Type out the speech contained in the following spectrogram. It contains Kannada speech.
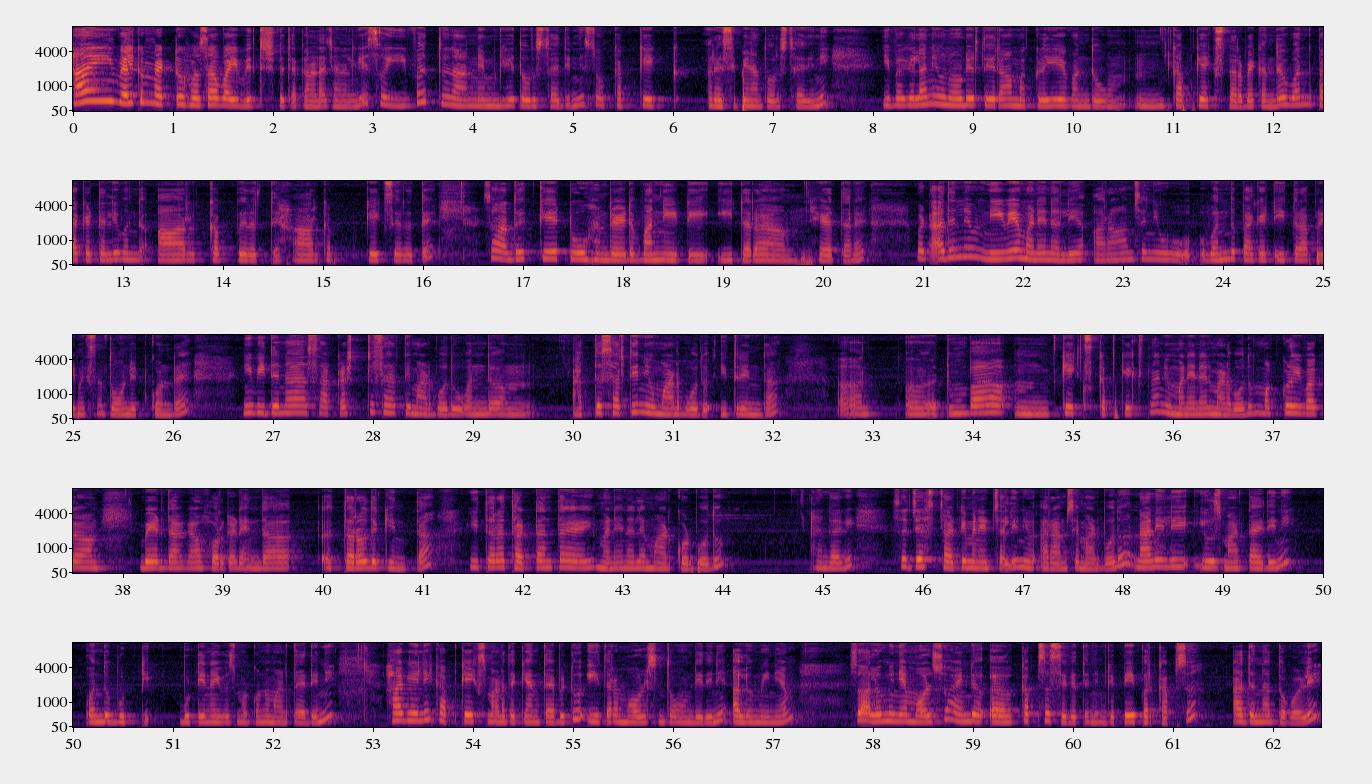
Hi welcome back to housewife with Shweta Kannada ಚಾನಲ್ಗೆ ಸೊ ಇವತ್ತು ನಾನು ನಿಮಗೆ ತೋರಿಸ್ತಾ ಇದ್ದೀನಿ. ಸೊ ಕಪ್ ಕೇಕ್ ರೆಸಿಪಿನ ತೋರಿಸ್ತಾ ಇದ್ದೀನಿ. ಇವಾಗೆಲ್ಲ ನೀವು ನೋಡಿರ್ತೀರಾ, ಮಕ್ಕಳಿಗೆ ಒಂದು ಕಪ್ ಕೇಕ್ಸ್ ತರಬೇಕಂದ್ರೆ ಒಂದು ಪ್ಯಾಕೆಟಲ್ಲಿ ಒಂದು ಆರು ಕಪ್ ಇರುತ್ತೆ, ಆರು ಕಪ್ ಕೇಕ್ಸ್ ಇರುತ್ತೆ. ಸೊ ಅದಕ್ಕೆ ಟೂ ಹಂಡ್ರೆಡ್ ಒನ್ ಏಯ್ಟಿ ಈ ಥರ ಹೇಳ್ತಾರೆ. ಬಟ್ ಅದನ್ನೇ ನೀವೇ ಮನೆಯಲ್ಲಿ ಆರಾಮ್ಸೆ ನೀವು ಒಂದು ಪ್ಯಾಕೆಟ್ ಈ ಥರ ಪ್ರೀಮಿಕ್ಸ್ನ ತೊಗೊಂಡಿಟ್ಕೊಂಡ್ರೆ, ನೀವು ಇದನ್ನು ಸಾಕಷ್ಟು ಸರ್ತಿ ಮಾಡ್ಬೋದು. ಒಂದು ಹತ್ತು ಸರ್ತಿ ನೀವು ಮಾಡ್ಬೋದು ಇದರಿಂದ ತುಂಬ ಕೇಕ್ಸ್ ಕಪ್ ಕೇಕ್ಸ್ನ ನೀವು ಮನೆಯಲ್ಲಿ ಮಾಡ್ಬೋದು. ಮಕ್ಕಳು ಇವಾಗ ಬೇಡದಾಗ ಹೊರಗಡೆಯಿಂದ ತರೋದಕ್ಕಿಂತ ಈ ಥರ ಥಟ್ಟಂತ ಮನೆಯಲ್ಲೇ ಮಾಡಿಕೊಡ್ಬೋದು. ಹಾಗಾಗಿ ಸೊ ಜಸ್ಟ್ ತರ್ಟಿ ಮಿನಿಟ್ಸಲ್ಲಿ ನೀವು ಆರಾಮ್ಸೆ ಮಾಡ್ಬೋದು. ನಾನಿಲ್ಲಿ ಯೂಸ್ ಮಾಡ್ತಾ ಇದ್ದೀನಿ ಒಂದು ಬುಟ್ಟಿ. ಬುಟ್ಟಿನ ಯೂಸ್ ಮಾಡಿಕೊಂಡು ಮಾಡ್ತಾಯಿದ್ದೀನಿ ಹಾಗೆ ಇಲ್ಲಿ ಕಪ್ ಕೇಕ್ಸ್ ಮಾಡೋದಕ್ಕೆ ಅಂತ ಹೇಳ್ಬಿಟ್ಟು ಈ ಥರ ಮೌಲ್ಸ್ ತೊಗೊಂಡಿದ್ದೀನಿ. Aluminium so aluminium moulds and cups ಸಿಗುತ್ತೆ ನಿಮಗೆ ಪೇಪರ್ ಕಪ್ಸ್ ಅದನ್ನು ತೊಗೊಳ್ಳಿ.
